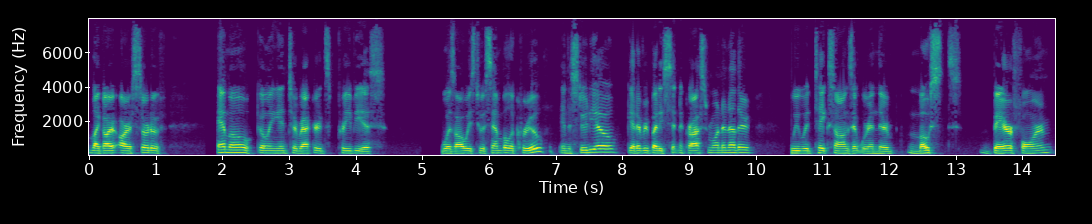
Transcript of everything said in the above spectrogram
Like our our sort of mo going into records previous was always to assemble a crew in the studio, get everybody sitting across from one another. We would take songs that were in their most bare form,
